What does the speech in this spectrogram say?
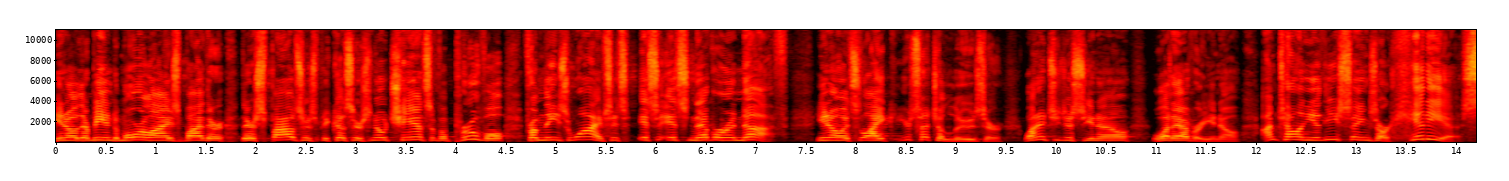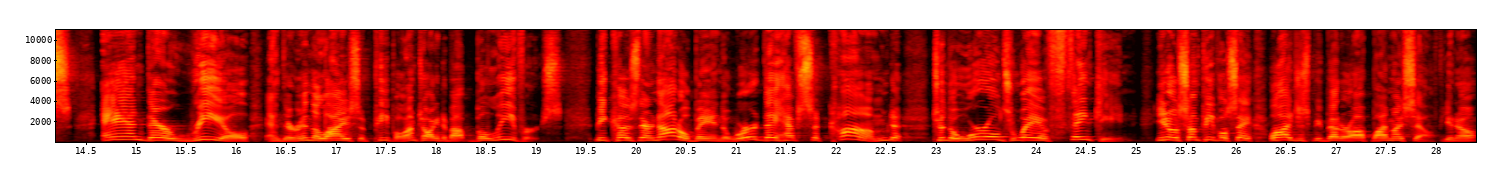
You know, they're being demoralized by their, their spouses because there's no chance of approval from these wives. It's, it's, it's never enough. You know, it's like, you're such a loser. Why don't you just, you know, whatever, you know? I'm telling you, these things are hideous and they're real and they're in the lives of people. I'm talking about believers. because they're not obeying the word. They have succumbed to the world's way of thinking. You know, some people say, well, I'd just be better off by myself, you know,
